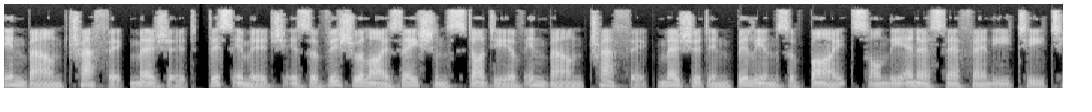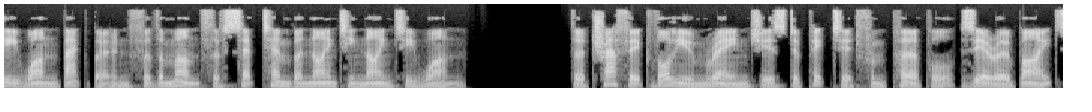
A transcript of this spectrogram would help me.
Inbound traffic measured – This image is a visualization study of inbound traffic measured in billions of bytes on the NSFNETT1 backbone for the month of September 1991. The traffic volume range is depicted from purple 0 bytes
